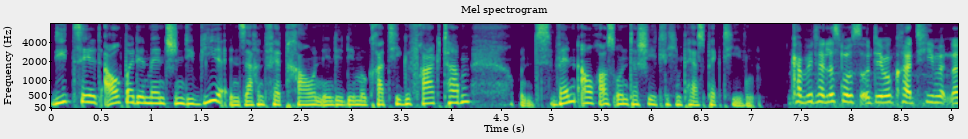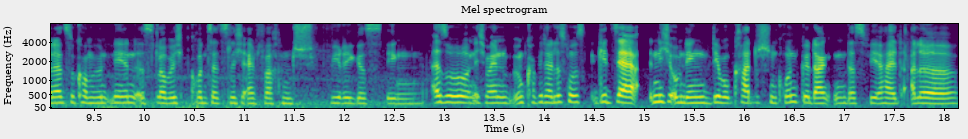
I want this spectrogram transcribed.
Die zählt auch bei den Menschen, die wir in Sachen Vertrauen in die Demokratie gefragt haben. Und wenn auch aus unterschiedlichen Perspektiven. Kapitalismus und Demokratie miteinander zu kombinieren, ist, glaube ich, grundsätzlich einfach ein schwieriges Ding. Also ich meine, im Kapitalismus geht es ja nicht um den demokratischen Grundgedanken, dass wir halt alle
